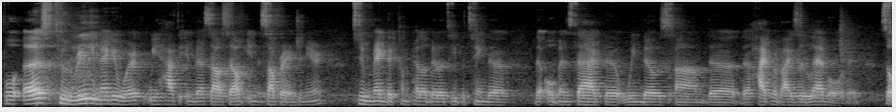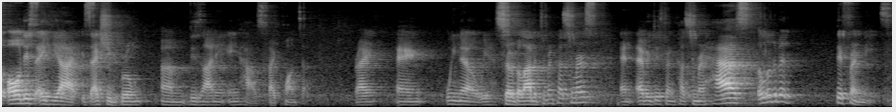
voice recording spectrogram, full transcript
For us to really make it work, we have to invest ourselves in the software engineer to make the compatibility between the, the OpenStack, the Windows, um, the, the hypervisor level of it. So all this API is actually Broom um, designing in-house by Quanta, right? And we know we serve a lot of different customers, and every different customer has a little bit different needs.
